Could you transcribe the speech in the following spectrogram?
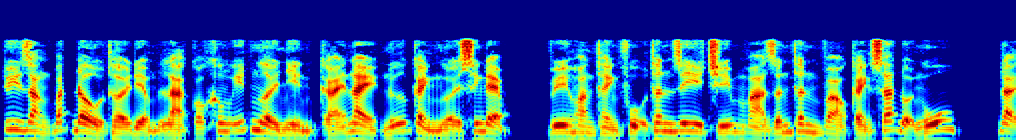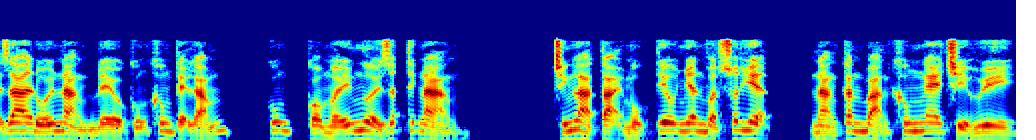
Tuy rằng bắt đầu thời điểm là có không ít người nhìn cái này nữ cảnh người xinh đẹp, vì hoàn thành phụ thân di trí mà dấn thân vào cảnh sát đội ngũ, đại gia đối nàng đều cũng không tệ lắm, cũng có mấy người rất thích nàng. Chính là tại mục tiêu nhân vật xuất hiện, nàng căn bản không nghe chỉ huy,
